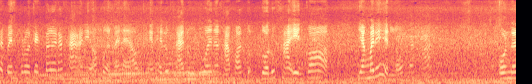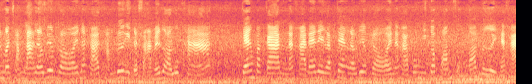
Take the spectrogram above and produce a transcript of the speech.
จะเป็นโปรเจคเตอร์นะคะ อันนี้เอาเปิดไว้แล้วเห็นให้ลูกค้าดูด้วยนะคะ เพราะตัวลูกค้าเองก็ยังไม่ได้เห็นรถนะคะโอนเงินมาชำระแล้วเรียบร้อยนะคะทำเรื่องเอกสารไว้รอลูกค้า แจ้งประกันนะคะ ได้ได้รับแจ้งแล้วเรียบร้อยนะคะ พวกนี้ก็พร้อมส่งมอบเลยนะคะ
